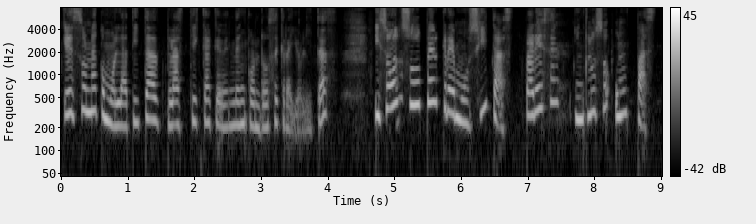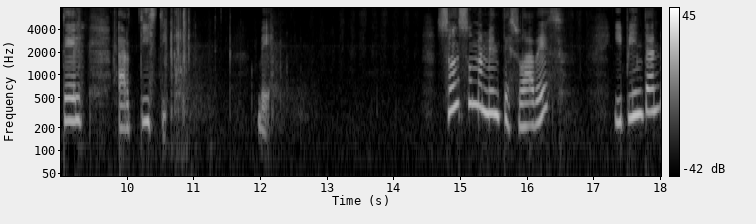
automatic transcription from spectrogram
que es una como latita plástica que venden con 12 crayolitas y son súper cremositas. parecen incluso un pastel artístico. Vean. Son sumamente suaves y pintan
